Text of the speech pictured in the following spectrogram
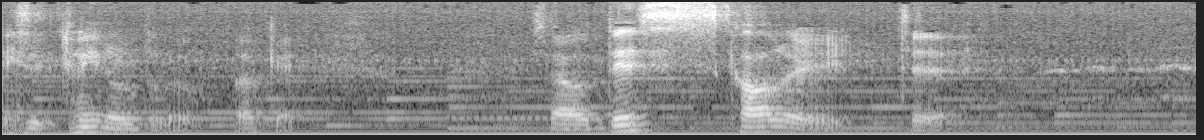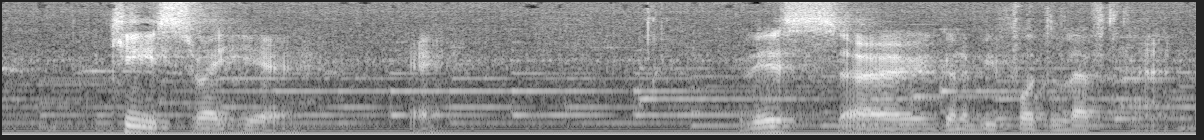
Is it green or blue? Okay. So this colored uh, keys right here, these are going to be for the left hand.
